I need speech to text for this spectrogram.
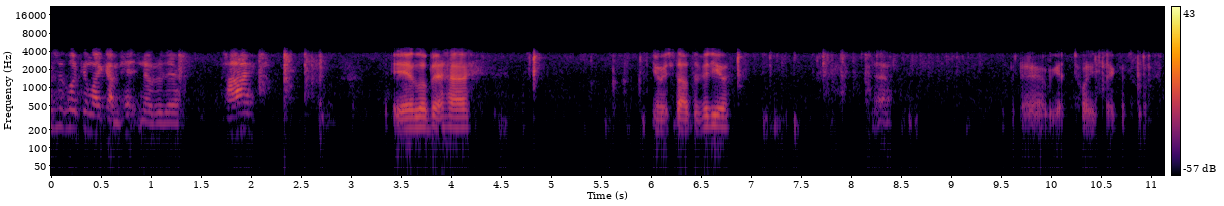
Where's it looking like I'm hitting over there? High? Yeah, a little bit high. You want me to stop the video? No. Yeah, we got 20 seconds left.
